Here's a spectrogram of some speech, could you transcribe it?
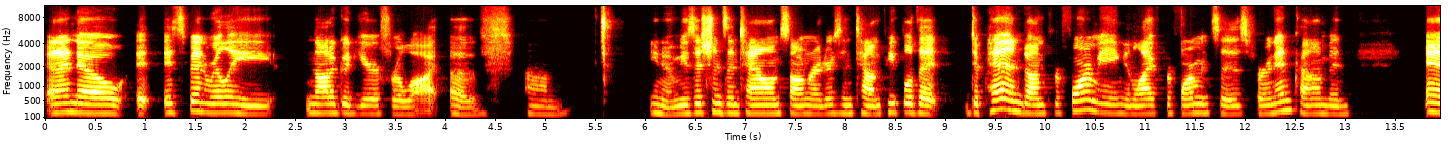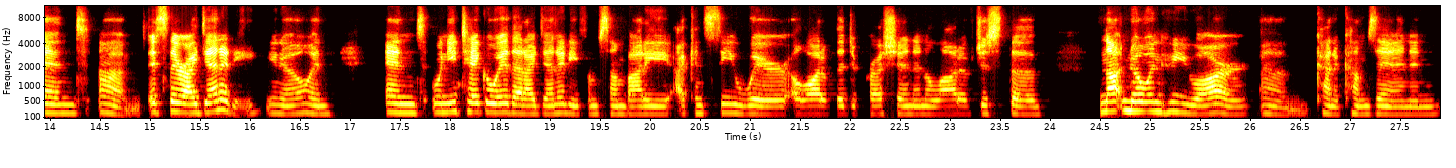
and I know it it's been really not a good year for a lot of um, you know musicians in town, songwriters in town, people that depend on performing and live performances for an income and and um, it's their identity you know and and when you take away that identity from somebody i can see where a lot of the depression and a lot of just the not knowing who you are um, kind of comes in and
